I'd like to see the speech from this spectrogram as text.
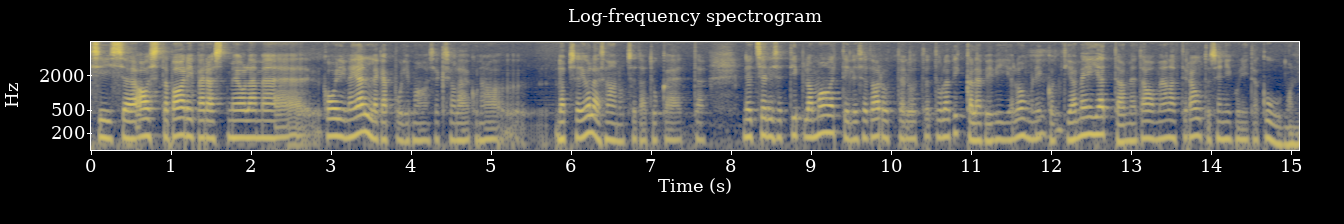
siis äh, aasta-paari pärast me oleme koolina jälle käpuli maas, eks ole, kuna laps ei ole saanud seda tuge, et need sellised diplomaatilised arutelud tuleb ikka läbi viia loomulikult ja me ei jäta, me taome alati rauda seni, kuni ta kuum on.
